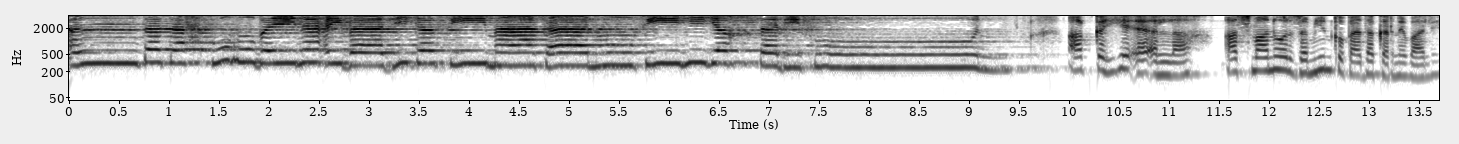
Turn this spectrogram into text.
أنت تحكم بين عبادك فيما كانوا فيه يختلفون. آپ کہیے، اے اللہ آسمانوں اور زمین کو پیدا کرنے والے،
